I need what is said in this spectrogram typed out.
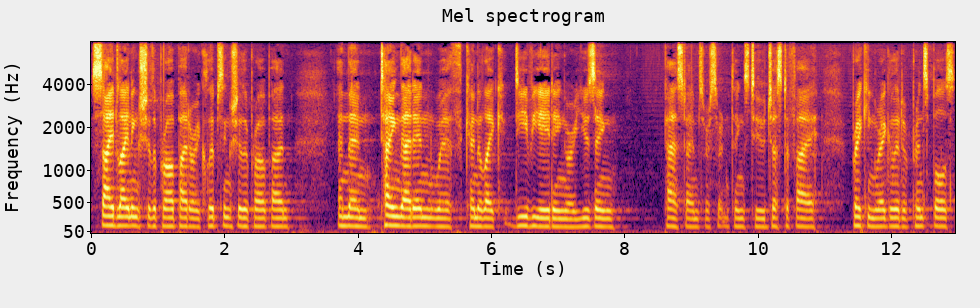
sidelining Srila Prabhupada or eclipsing Srila Prabhupada, and then tying that in with kind of like deviating or using pastimes or certain things to justify breaking regulative principles.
